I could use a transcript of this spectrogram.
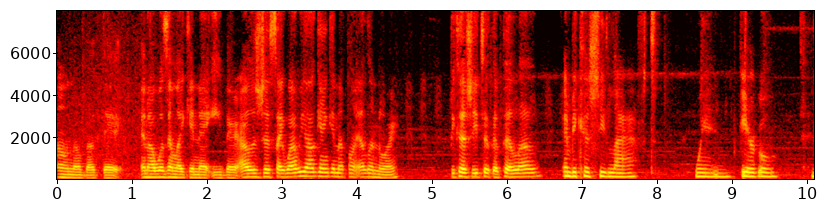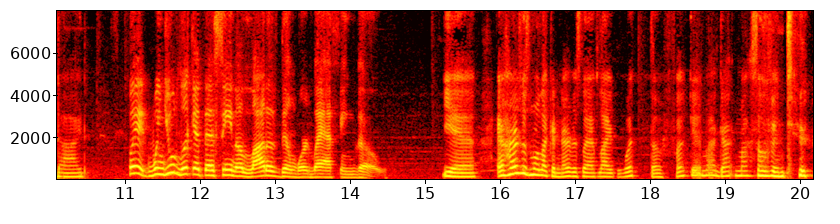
I don't know about that. And I wasn't liking that either. I was just like, why were y'all ganging up on Eleanor? Because she took a pillow? And because she laughed when Fergal died. But when you look at that scene, a lot of them were laughing though. Yeah. And hers was more like a nervous laugh, like, what the fuck am I gotten myself into?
